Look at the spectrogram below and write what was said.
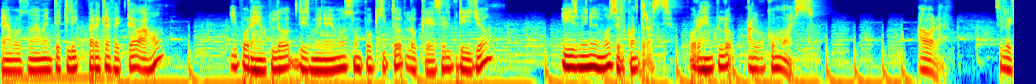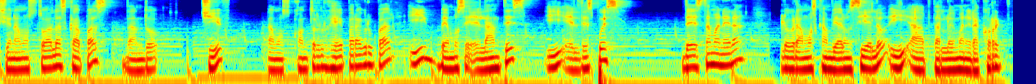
Le damos nuevamente clic para que afecte abajo y por ejemplo disminuimos un poquito lo que es el brillo y disminuimos el contraste. Por ejemplo, algo como esto. Ahora, seleccionamos todas las capas dando Shift, damos Control G para agrupar y vemos el antes y el después. De esta manera logramos cambiar un cielo y adaptarlo de manera correcta.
